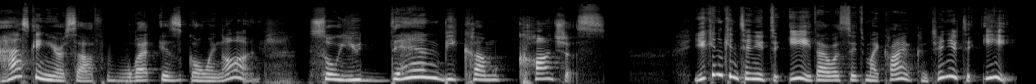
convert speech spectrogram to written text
asking yourself what is going on? So you then become conscious. You can continue to eat. I would say to my client continue to eat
